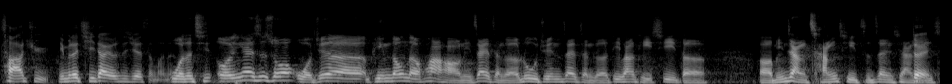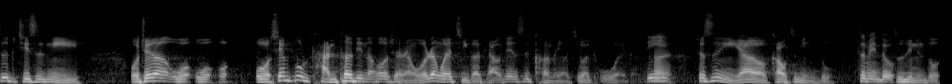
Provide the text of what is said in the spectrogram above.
差距？你们的期待又是些什么呢？我的期，我应该是说，我觉得屏东的话，哈，你在整个陆军，在整个地方体系的，呃，民长长期执政下，对，是其实你，我觉得我我我我先不谈特定的候选人，我认为几个条件是可能有机会突围的。第一，就是你要有高知名度，知名度，知名度。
